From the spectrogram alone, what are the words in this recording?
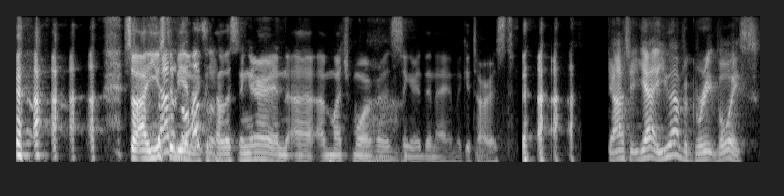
so I used to be an awesome. acapella singer, and uh, I'm much more of a singer than I am a guitarist. Gotcha. Yeah, you have a great voice.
